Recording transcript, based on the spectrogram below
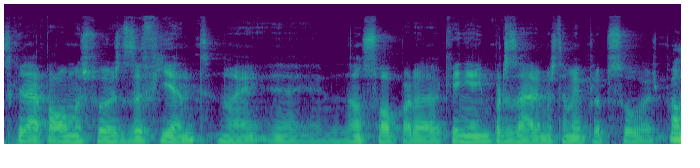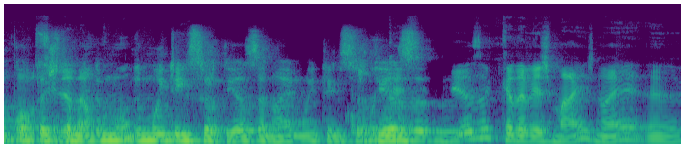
se calhar para algumas pessoas desafiante, não é? é não só para quem é empresário, mas também para pessoas. É um contexto também de, de, muita incerteza, não é? Muita incerteza. Muita incerteza, cada vez mais, não é? Eh,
